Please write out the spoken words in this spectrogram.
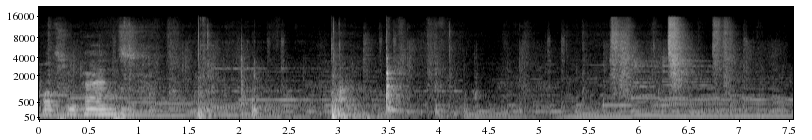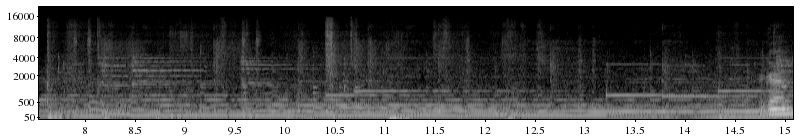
pots and pans. Again,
